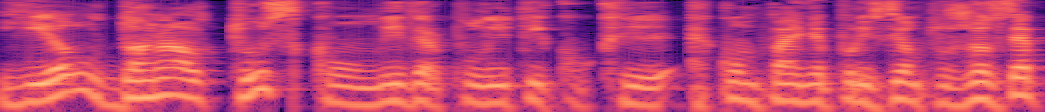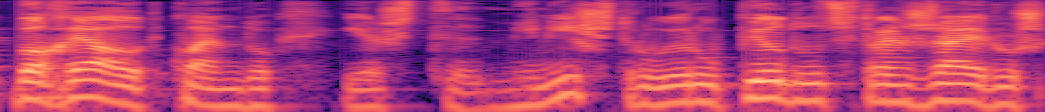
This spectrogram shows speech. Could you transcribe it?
E ele, Donald Tusk, um líder político que acompanha, por exemplo, Josep Borrell, quando este ministro europeu dos estrangeiros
